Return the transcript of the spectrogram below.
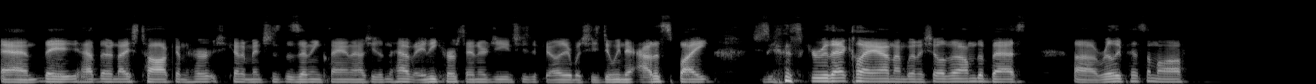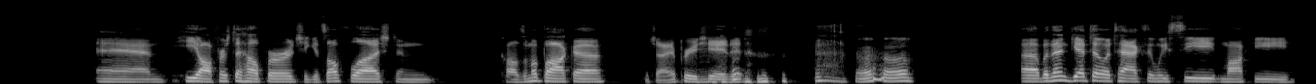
And they have their nice talk and her, she kind of mentions the Zenin clan, how she doesn't have any cursed energy and she's a failure, but she's doing it out of spite. She's going to screw that clan. I'm going to show them I'm the best. Uh, really piss them off. And he offers to help her and she gets all flushed and calls him a baka, which I appreciated. uh-huh. Uh, but then Geto attacks and we see Maki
